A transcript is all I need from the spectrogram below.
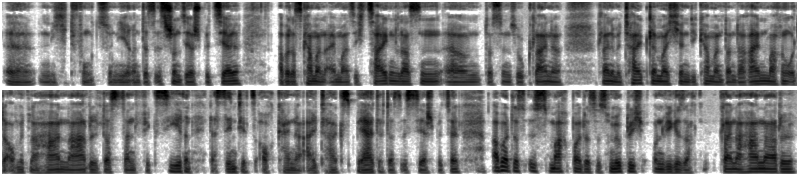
äh, nicht funktionieren. Das ist schon sehr speziell, aber das kann man einmal sich zeigen lassen. Ähm, das sind so kleine, kleine Metallklemmerchen, die kann man dann da reinmachen oder auch mit einer Haarnadel das dann fixieren. Das sind jetzt auch keine Alltagsbärte, das ist sehr speziell, aber das ist machbar, das ist möglich. Und wie gesagt, kleine Haarnadel,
